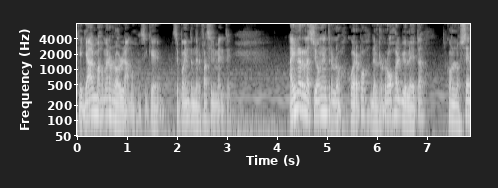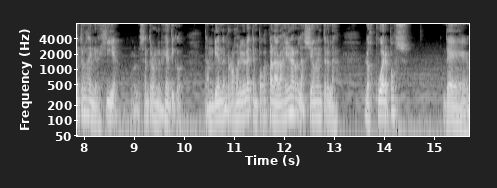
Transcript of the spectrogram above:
que ya más o menos lo hablamos, así que se puede entender fácilmente. Hay una relación entre los cuerpos del rojo al violeta con los centros de energía, con los centros energéticos, también del rojo al violeta. En pocas palabras, hay una relación entre los cuerpos de,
